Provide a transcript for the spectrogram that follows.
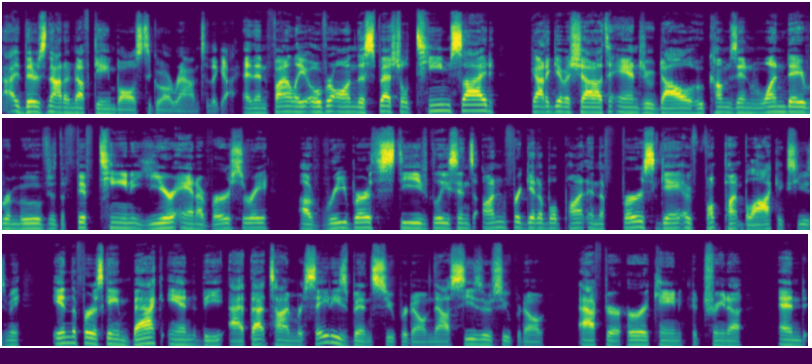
I, there's not enough game balls to go around to the guy. And then finally, over on the special team side, got to give a shout out to Andrew Dowell, who comes in one day removed of the 15 year anniversary of rebirth. Steve Gleason's unforgettable punt in the first game, uh, punt block, excuse me, in the first game back in the, at that time, Mercedes Benz Superdome, now Caesar Superdome, after Hurricane Katrina. And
